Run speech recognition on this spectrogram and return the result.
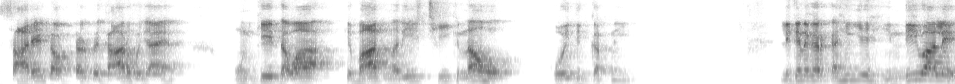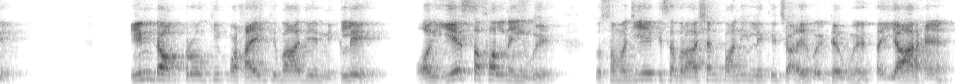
सारे डॉक्टर बेकार हो जाएँ, उनकी दवा के बाद मरीज़ ठीक ना हो, कोई दिक्कत नहीं। लेकिन अगर कहीं ये हिंदी वाले इन डॉक्टरों की पढ़ाई के बाद ये निकले और ये सफल नहीं हुए तो समझिए कि सब राशन पानी लेके चढ़े बैठे हुए हैं, तैयार हैं।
